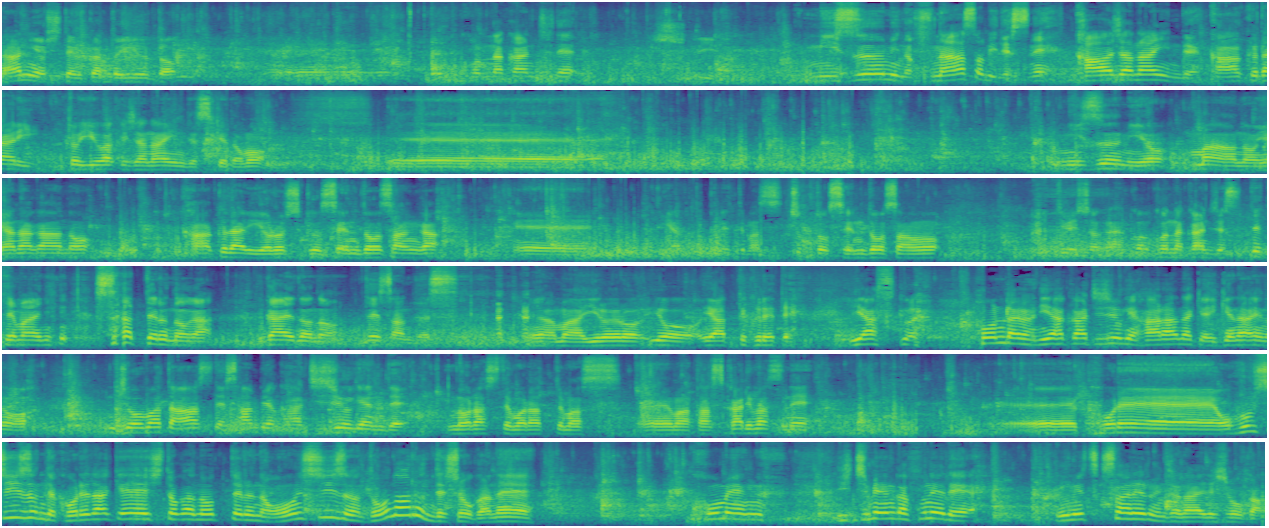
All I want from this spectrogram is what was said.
何をしてるかというと、えー、こんな感じで。湖の船遊びですね。川じゃないんで川下りというわけじゃないんですけども、えー、湖を、まあ、あの柳川の川下りよろしく船頭さんが、えー、やってくれてます。ちょっと船頭さんをていう人がここんな感じです。で手前に 座ってるのがガイドのデさんです。いやまあいろいろようやってくれて安く本来は280元払わなきゃいけないのを乗馬と合わせて380元で乗らせてもらってます、えー、まあ助かりますね。えー、これオフシーズンでこれだけ人が乗ってるのオンシーズンはどうなるんでしょうかね。湖面一面が船で埋め尽くされるんじゃないでしょうか。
